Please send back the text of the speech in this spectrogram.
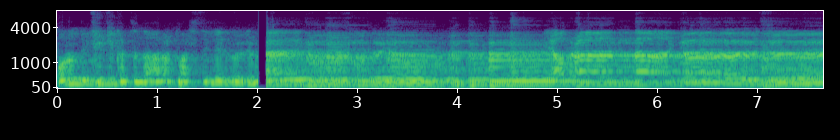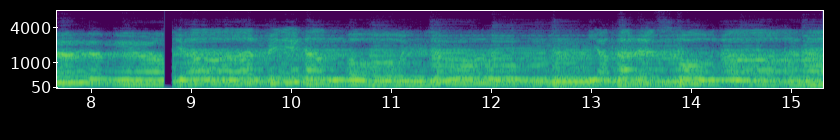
Onun üçüncü katında Arap Pastilleri bölümü. Yar fidan boylu Yakarız konakları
